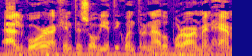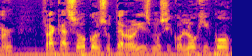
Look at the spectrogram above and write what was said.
Al Gore, agente soviético entrenado por Armand Hammer, fracasó con su terrorismo psicológico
